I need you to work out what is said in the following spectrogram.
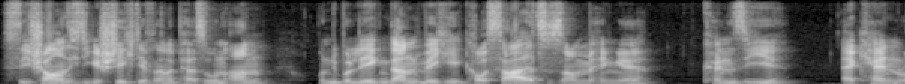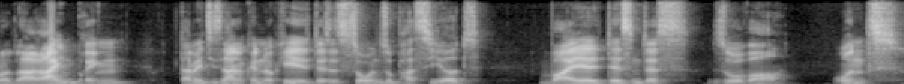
Sie schauen sich die Geschichte von einer Person an und überlegen dann, welche Kausalzusammenhänge können sie erkennen oder da reinbringen, damit sie sagen können, okay, das ist so und so passiert, weil das und das so war. Und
